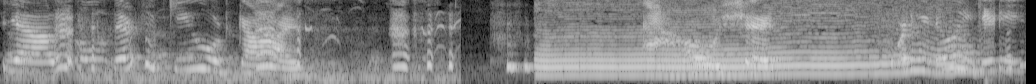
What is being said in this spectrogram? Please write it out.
Yes. Oh, that's a cute guys. oh shit. What are you doing, kitty?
